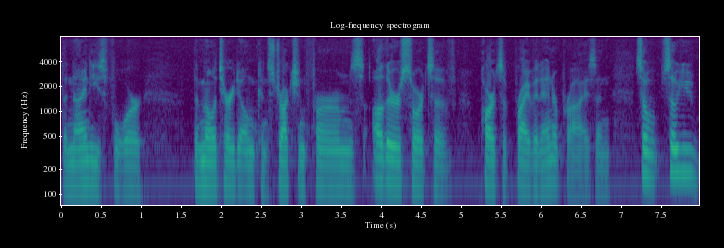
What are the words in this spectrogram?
the 90s for the military to own construction firms, other sorts of parts of private enterprise. And so, so you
